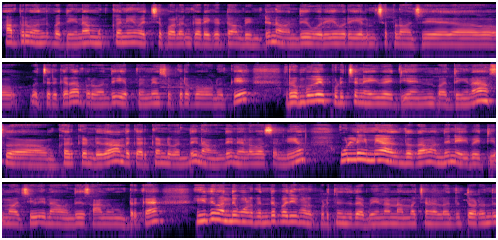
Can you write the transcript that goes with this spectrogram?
அப்புறம் வந்து பார்த்திங்கன்னா முக்கனையும் வச்ச பலன் கிடைக்கட்டும் அப்படின்ட்டு நான் வந்து ஒரே ஒரு எலுமிச்சப்பழம் வச்சு வச்சுருக்கிறேன். அப்புறம் வந்து எப்போயுமே சுக்கரபவனுக்கு ரொம்பவே பிடிச்ச நெய்வேத்தியம்னு பார்த்திங்கன்னா சு- கற்கண்டு தான். அந்த கற்கண்டு வந்து நான் வந்து நிலவாசல்லையும் உள்ளேயுமே அதை தான் வந்து நெய்வேத்தியமாக வச்சு நான் வந்து சாமி கும்பிட்ருக்கேன் இது வந்து உங்களுக்கு இந்த பதிவு உங்களுக்கு பிடிச்சிருந்தது அப்படின்னா நம்ம சேனல் வந்து தொடர்ந்து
